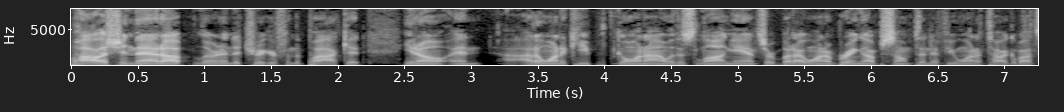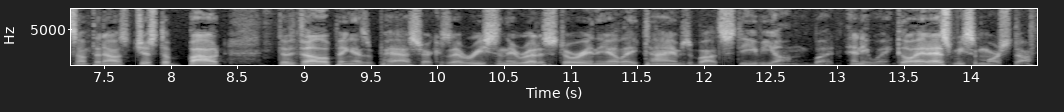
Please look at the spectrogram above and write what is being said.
polishing that up, learning the trigger from the pocket. You know, and I don't want to keep going on with this long answer, but I want to bring up something if you want to talk about something else, just about developing as a passer, because I recently read a story in the LA Times about Steve Young. But anyway, go ahead, ask me some more stuff.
